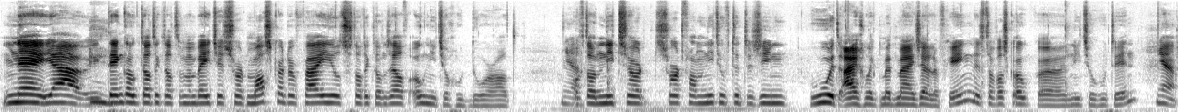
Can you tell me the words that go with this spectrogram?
Nee, ja, ik denk ook dat ik dat een beetje een soort masker erbij hield. Zodat ik dan zelf ook niet zo goed door had. Ja. Of dan niet soort, soort van niet hoefde te zien hoe het eigenlijk met mijzelf ging. Dus daar was ik ook eh, niet zo goed in. ja.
